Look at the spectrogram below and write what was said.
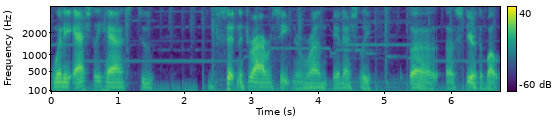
when he actually has to sit in the driver's seat and run and actually uh, uh, steer the boat,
